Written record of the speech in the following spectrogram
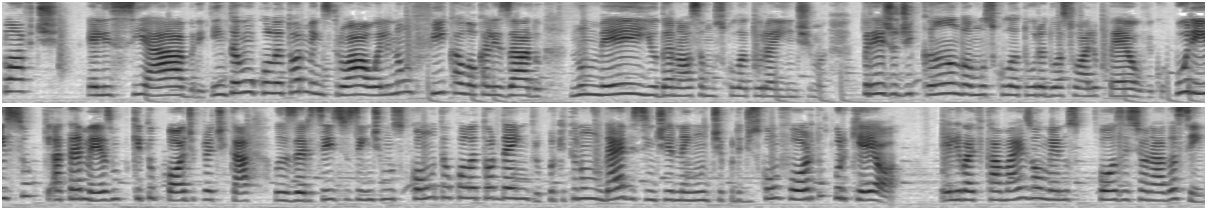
Ploft! Ele se abre. Então o coletor menstrual, ele não fica localizado no meio da nossa musculatura íntima, prejudicando a musculatura do assoalho pélvico. Por isso, até mesmo que tu pode praticar os exercícios íntimos com o teu coletor dentro, porque tu não deve sentir nenhum tipo de desconforto, porque, ó, ele vai ficar mais ou menos posicionado assim,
